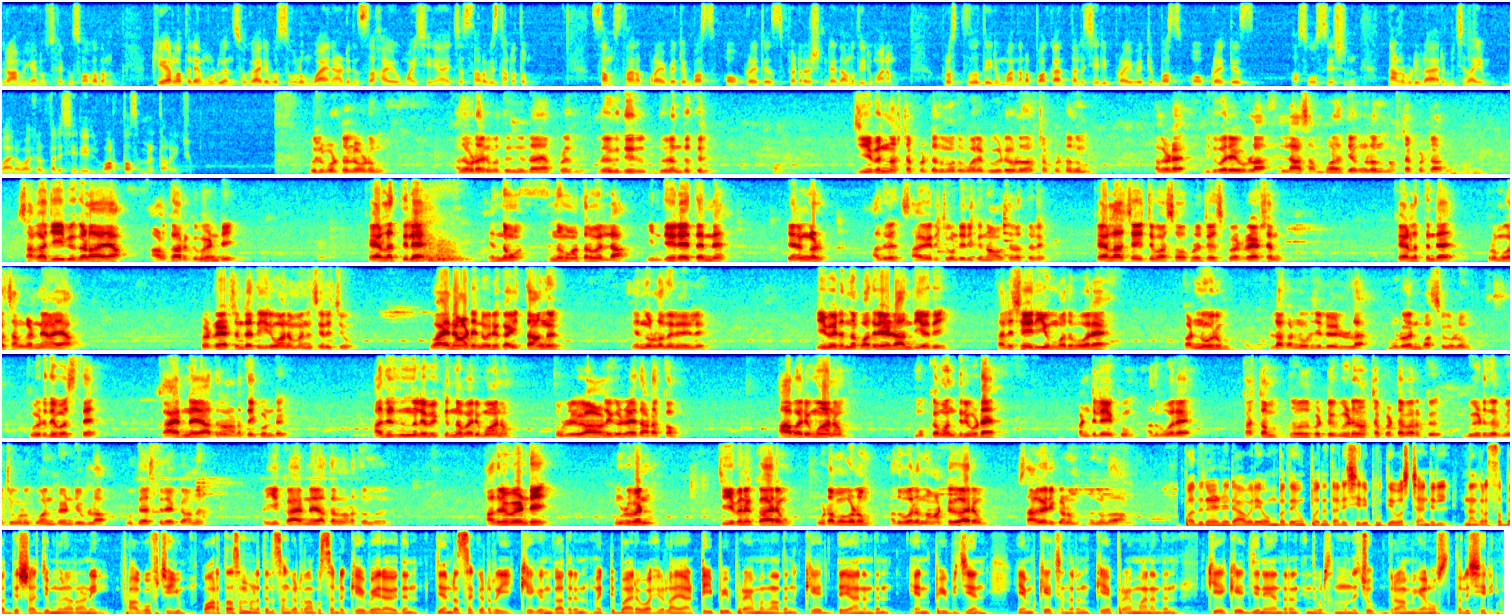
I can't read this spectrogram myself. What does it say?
ഗ്രാമിക ന്യൂസിലേക്ക് സ്വാഗതം. കേരളത്തിലെ മുഴുവൻ സ്വകാര്യ ബസ്സുകളും വയനാടിന് സഹായവുമായി ശനിയാഴ്ച സർവീസ് നടത്തും. സംസ്ഥാന പ്രൈവറ്റ് ബസ് ഓപ്പറേറ്റേഴ്സ് ഫെഡറേഷന്റേതാണ് തീരുമാനം. പ്രസ്തുത തീരുമാനം നടപ്പാക്കാൻ Thalassery private bus operators association നടപടികൾ ആരംഭിച്ചതായും ഭാരവാഹികൾ തലശ്ശേരിയിൽ വാർത്താ സമ്മേളനത്തിൽ അറിയിച്ചു. ഉരുൾപൊട്ടലോടും അതോടനുബന്ധിച്ചുണ്ടായ പ്രകൃ- പ്രകൃതി ദുരന്തത്തിൽ ജീവൻ നഷ്ടപ്പെട്ടതും അതുപോലെ വീടുകൾ നഷ്ടപ്പെട്ടതും അവരുടെ ഇതുവരെയുള്ള എല്ലാ സമ്പാദ്യങ്ങളും നഷ്ടപ്പെട്ട സഹജീവികളായ ആൾക്കാർക്ക് വേണ്ടി കേരളത്തിലെ എന്ന് എന്ന് മാത്രമല്ല ഇന്ത്യയിലെ തന്നെ ജനങ്ങൾ അതിന് സഹകരിച്ചുകൊണ്ടിരിക്കുന്ന അവസരത്തിൽ Kerala state bus operators federation കേരളത്തിന്റെ പ്രമുഖ സംഘടനയായ ഫെഡറേഷന്റെ തീരുമാനമനുസരിച്ചു വയനാടിനൊരു കൈത്താങ് എന്നുള്ള നിലയിൽ ഈ വരുന്ന പതിനേഴാം തീയതി തലശ്ശേരിയും അതുപോലെ കണ്ണൂരും ഉള്ള കണ്ണൂർ ജില്ലയിലുള്ള മുഴുവൻ ബസ്സുകളും ഒരു ദിവസത്തെ കാരുണ്യയാത്ര നടത്തിക്കൊണ്ട് അതിൽ നിന്ന് ലഭിക്കുന്ന വരുമാനം തൊഴിലാളികളുടേതടക്കം ആ വരുമാനം മുഖ്യമന്ത്രിയുടെ ഫണ്ടിലേക്കും അതുപോലെ കഷ്ടപ്പെട്ട് വീട് നഷ്ടപ്പെട്ടവർക്ക് വീട് നിർമ്മിച്ചു കൊടുക്കുവാൻ വേണ്ടിയുള്ള ഉദ്ദേശത്തിലേക്കാണ് ഈ കാരുണ്യയാത്ര നടത്തുന്നത്. അതിനുവേണ്ടി മുഴുവൻ ജീവനക്കാരും ഉടമകളും അതുപോലെ നാട്ടുകാരും സഹകരിക്കണം എന്നുള്ളതാണ്. പതിനേഴ് രാവിലെ ഒമ്പത് മുപ്പതിന് തലശ്ശേരി പുതിയ ബസ് സ്റ്റാൻഡിൽ നഗരസഭ അധ്യക്ഷ ജമുന റാണി ഫ്ളാഗ് ഓഫ് ചെയ്യും. വാർത്താ സമ്മേളനത്തിൽ സംഘടനാ president K Velayudhan general secretary K Gangadharan മറ്റ് ഭാരവാഹികളായ T P Premanathan K Dayanandan N P Vijayan M K Chandran K Premanandan K K Jinendran എന്നിവർ സംബന്ധിച്ചു. ഗ്രാമിക ന്യൂസ് തലശ്ശേരി.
